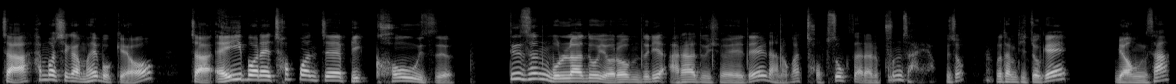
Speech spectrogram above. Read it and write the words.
자, 한 번씩 한번 해볼게요. 자, A번의 첫 번째 because. 뜻은 몰라도 여러분들이 알아두셔야 될 단어가 접속사라는 품사예요. 그죠? 그렇다면 뒤쪽에 명사,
